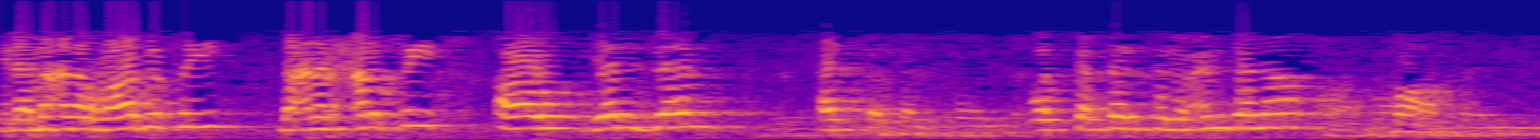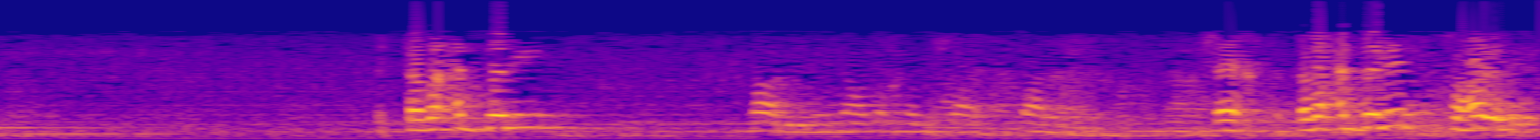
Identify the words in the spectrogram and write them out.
إلى معنى الرابطي معنى الحرفي أو يلزم التسلسل. والتسلسل عندنا باطل. اتضح الدليل؟ ما أدري من شيخ اتضح الدليل سهل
